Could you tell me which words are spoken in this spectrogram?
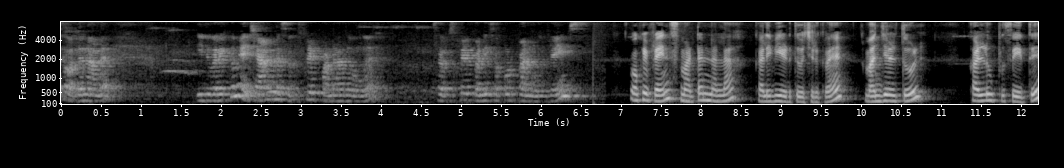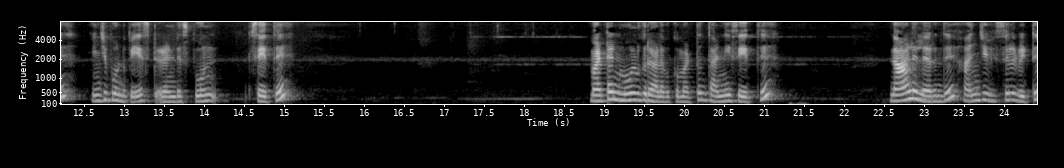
ஸோ அதனால் இது வரைக்கும் என் சேனலை சப்ஸ்கிரைப் பண்ணாதவங்க சப்ஸ்கிரைப் பண்ணி சப்போர்ட் பண்ணுங்கள் ஃப்ரெண்ட்ஸ் ஓகே ஃப்ரெண்ட்ஸ் மட்டன் நல்லா கழுவி எடுத்து வச்சுருக்கிறேன். மஞ்சள் தூள் கல் உப்பு சேர்த்து இஞ்சி பூண்டு பேஸ்ட் ரெண்டு ஸ்பூன் சேர்த்து மட்டன் மூழ்கிற அளவுக்கு மட்டும் தண்ணி சேர்த்து நாலுலேருந்து அஞ்சு விசில் விட்டு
